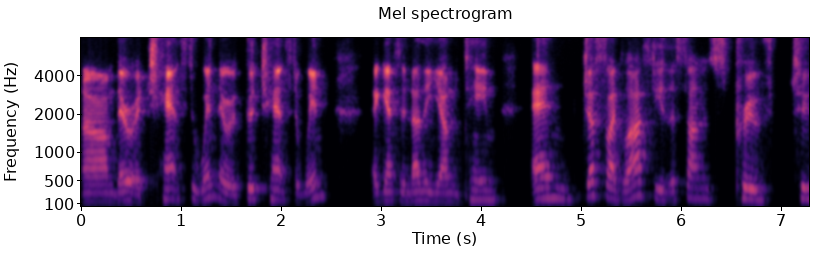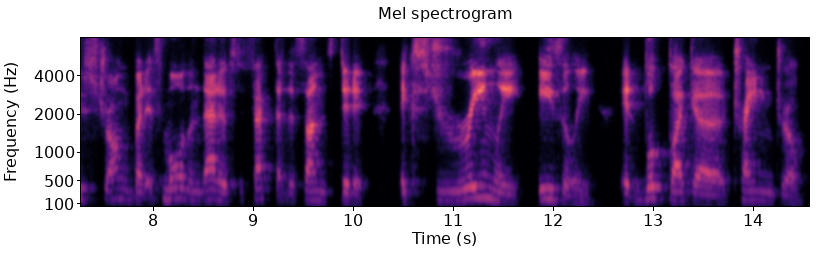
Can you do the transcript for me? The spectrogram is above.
Um, they were a chance to win. They were a good chance to win against another young team. And just like last year, the Suns proved too strong, but it's more than that. It's the fact that the Suns did it extremely easily. It looked like a training drill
